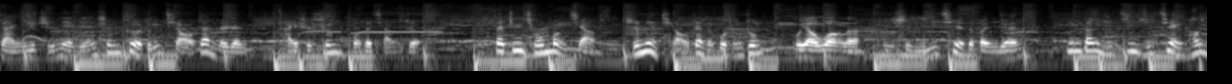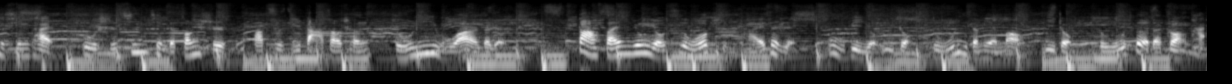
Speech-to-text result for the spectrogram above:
敢于直面人生各种挑战的人，才是生活的强者。在追求梦想、直面挑战的过程中，不要忘了你是一切的本源。应当以积极健康的心态、不时精进的方式，把自己打造成独一无二的人。大凡拥有自我品牌的人，务必有一种独立的面貌，一种独特的状态。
